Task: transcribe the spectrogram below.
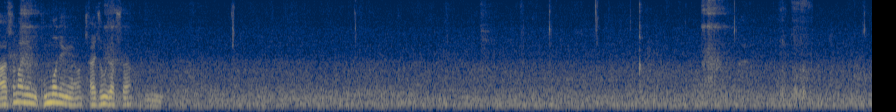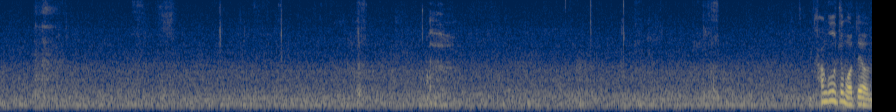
아, 스마님 굿모닝이에요. 잘 주무셨어요? 음. 한국은 좀 어때요?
